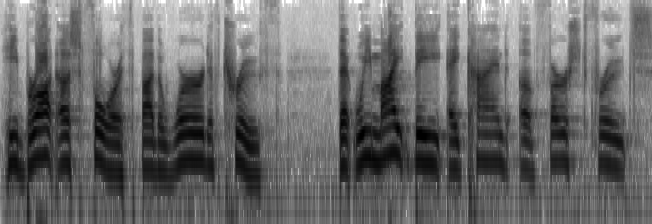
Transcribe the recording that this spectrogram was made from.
he brought us forth by the word of truth, that we might be a kind of first fruits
